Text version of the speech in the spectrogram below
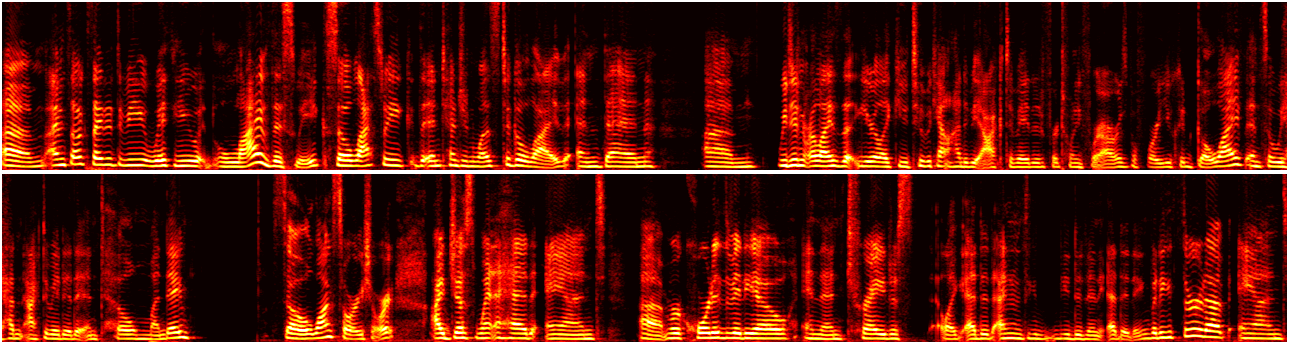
Um, I'm so excited to be with you live this week. So last week the intention was to go live, and then um, we didn't realize that your like YouTube account had to be activated for 24 hours before you could go live, and so we hadn't activated it until Monday. So long story short, I just went ahead and um, recorded the video, and then Trey just like edit. I don't think needed any editing, but he threw it up and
